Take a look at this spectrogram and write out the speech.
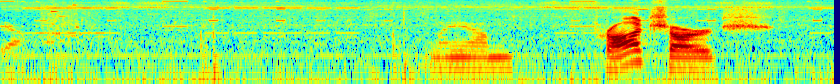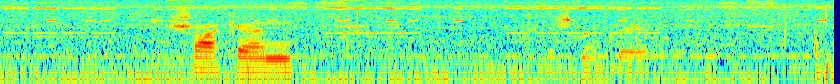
Yeah. LAM. Prod charge. Shotgun. Traditional grade.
